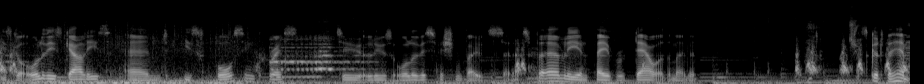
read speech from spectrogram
He's got all of these galleys, and he's forcing Chris to lose all of his fishing boats, so that's firmly in favour of DauT at the moment. It's good for him.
